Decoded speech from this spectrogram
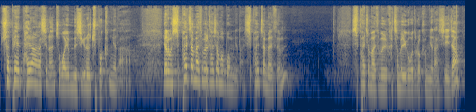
주 앞에 달려나가시는 저와 여러분 되시기를 축복합니다. 여러분 18절 말씀을 다시 한번 봅니다. 18절 말씀 18절 말씀을 같이 한번 읽어보도록 합니다. 시작.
